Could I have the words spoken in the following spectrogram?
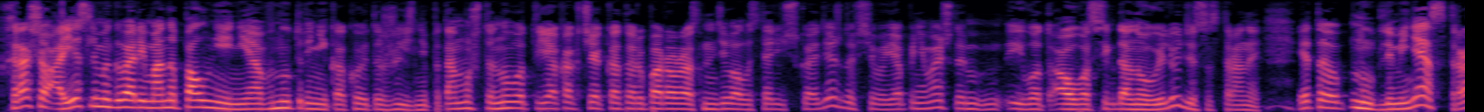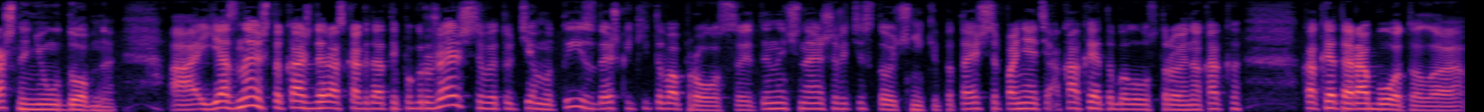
Хорошо, а если мы говорим о наполнении, о внутренней какой-то жизни, потому что, ну вот я как человек, который пару раз надевал историческую одежду всего, я понимаю, что и вот, а у вас всегда новые люди со стороны, это, ну, для меня страшно неудобно. А я знаю, что каждый раз, когда ты погружаешься в эту тему, ты задаешь какие-то вопросы, ты начинаешь рыть источники, пытаешься понять, а как это было устроено, как, как это работало.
